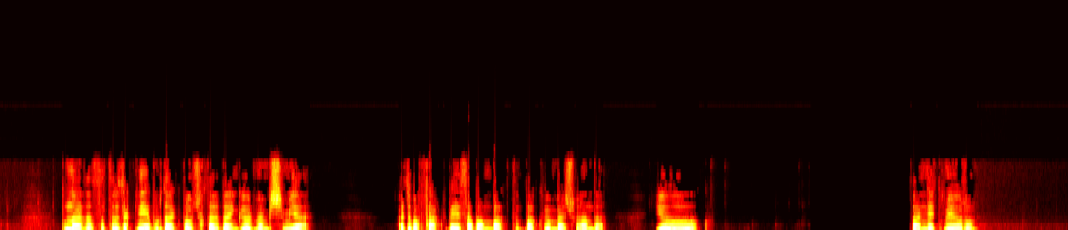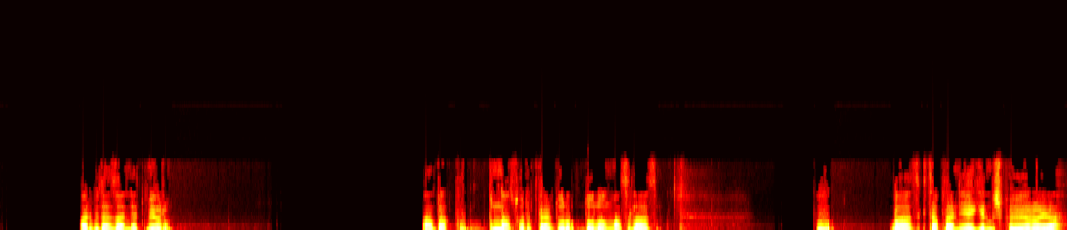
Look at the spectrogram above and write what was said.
Bunlar da satılacak. Niye buradaki boşlukları ben görmemişim ya? Acaba farklı bir hesaba mı baktım? Bakıyorum ben şu anda. Yok. Zannetmiyorum. Harbiden zannetmiyorum. Ha bak bu, bundan sonrakiler dolu, olması lazım. Bu bazı kitaplar niye girmiş böyle araya?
